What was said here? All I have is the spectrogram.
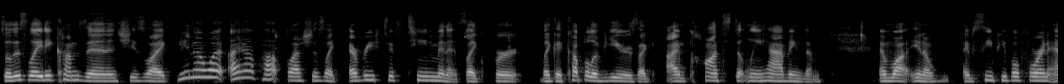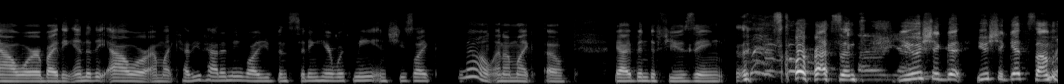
So this lady comes in and she's like, you know what? I have hot flashes like every 15 minutes, like for like a couple of years. Like I'm constantly having them. And while, you know, I see people for an hour. By the end of the hour, I'm like, have you had any while you've been sitting here with me? And she's like, no. And I'm like, oh, yeah, I've been diffusing sclaressence. Oh, yeah, you should get you should get some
